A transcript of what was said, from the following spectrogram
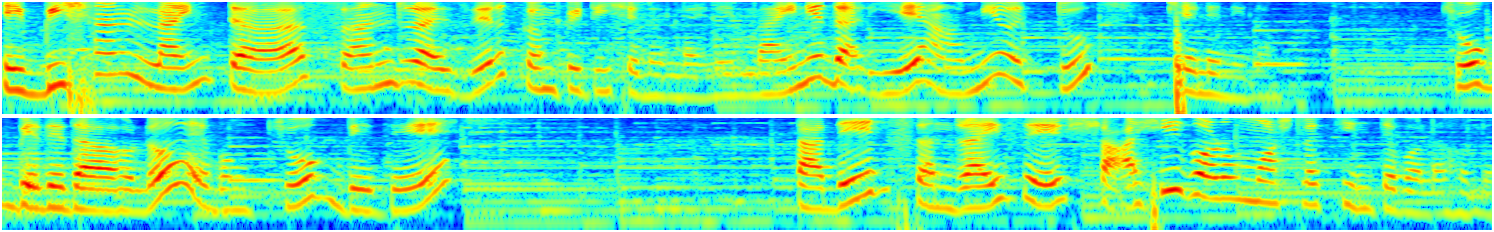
এই বিশাল লাইনটা সানরাইজের কম্পিটিশনের লাইন এই লাইনে দাঁড়িয়ে আমিও একটু খেলে নিলাম। চোখ বেঁধে দেওয়া হলো এবং চোখ বেঁধে তাদের সানরাইজের শাহি গরম মশলা চিনতে বলা হলো।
